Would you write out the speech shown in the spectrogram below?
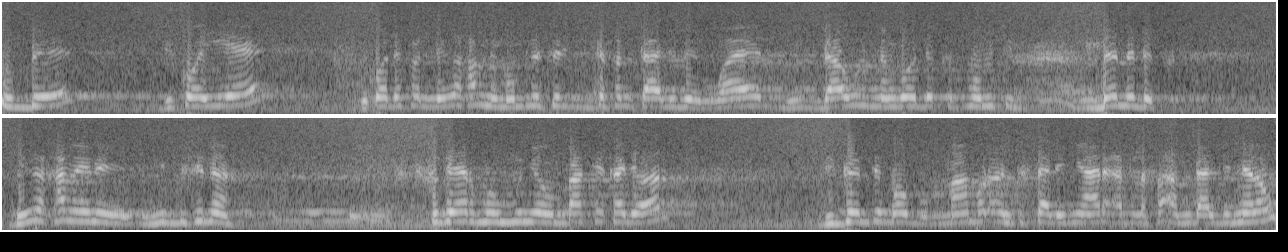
ubbee di ko yee di ko defal li nga xam ne moom la sëriñ di defal taalibeem waaye daawul nangoo dëkk moom ci benn dëkk bi nga xamee ne ñibbisi na sugeer moom mu ñëw Mbàkke Kajoor diggante boobu Mamour Anta Sali ñaari at la fa am daal di nelaw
